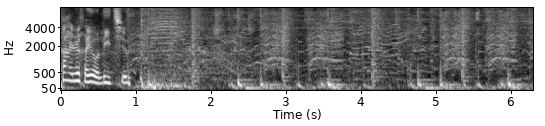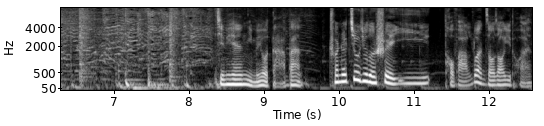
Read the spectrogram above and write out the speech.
他还是很有力气的。今天你没有打扮，穿着旧旧的睡衣，头发乱糟糟一团，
